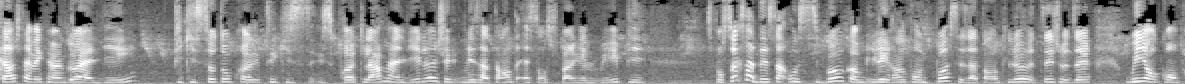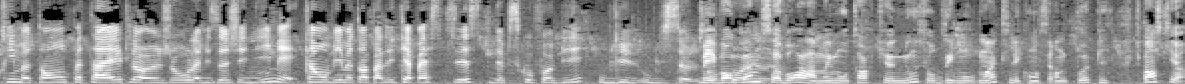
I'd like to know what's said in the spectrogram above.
quand j'étais avec un gars allié, puis qui s'auto qui se proclame allié là, mes attentes elles sont super élevées, c'est pour ça que ça descend aussi bas, comme ils les rencontrent pas, ces attentes-là. Tu sais, je veux dire, oui, ont compris, mettons, peut-être, un jour, la misogynie, mais quand on vient, mettons, à parler de capacitisme de psychophobie, oublie, oublie ça. Mais ils vont comme se voir à la même hauteur que nous sur des mouvements qui les concernent pas. Puis je pense qu'il y a,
